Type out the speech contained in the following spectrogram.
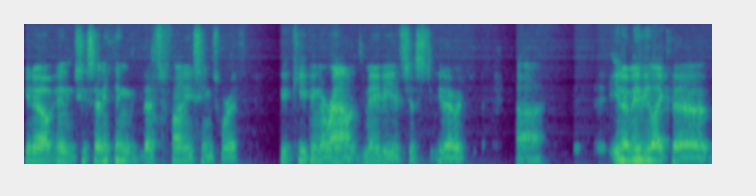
you know and she said anything that's funny seems worth keeping around. Maybe it's just you know uh, you know maybe like the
